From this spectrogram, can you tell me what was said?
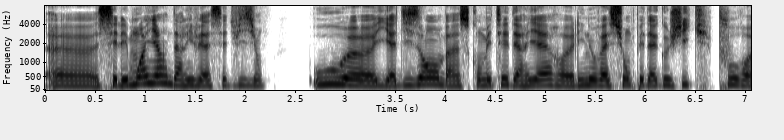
euh, c'est les moyens d'arriver à cette vision. Où euh, il y a dix ans, ben, ce qu'on mettait derrière l'innovation pédagogique pour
